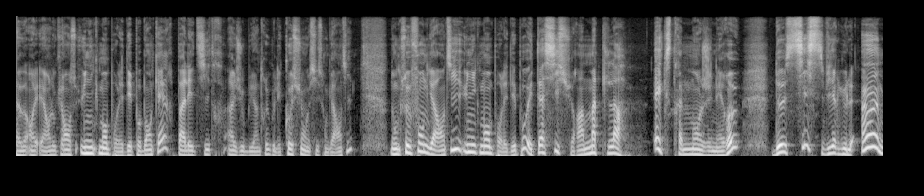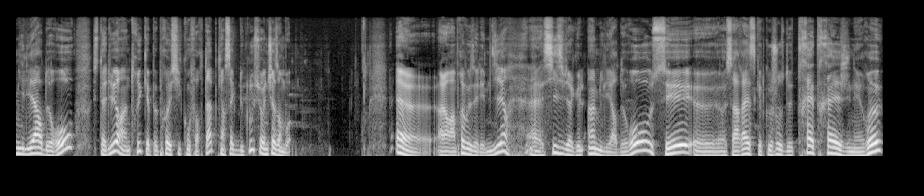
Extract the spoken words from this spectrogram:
euh, et en l'occurrence uniquement pour les dépôts bancaires, pas les titres, ah j'ai oublié un truc, les cautions aussi sont garanties. Donc ce fonds de garantie, uniquement pour les dépôts, est assis sur un matelas extrêmement généreux de 6,1 milliards d'euros, c'est-à-dire un truc à peu près aussi confortable qu'un sac de clous sur une chaise en bois. Euh, alors après, vous allez me dire, 6,1 euh, milliards d'euros, c'est, euh, ça reste quelque chose de très très généreux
